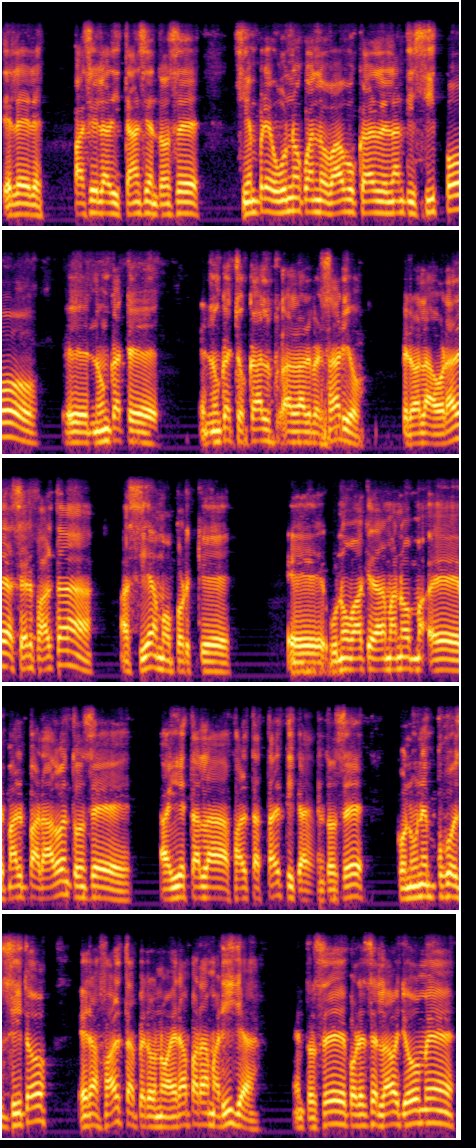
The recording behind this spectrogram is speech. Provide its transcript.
el, espacio y la distancia, entonces siempre uno cuando va a buscar el anticipo, nunca te nunca choca al, adversario, pero a la hora de hacer falta hacíamos porque uno va a quedar mano, mal parado, entonces ahí está la falta táctica, entonces con un empujoncito era falta, pero no era para amarilla. Entonces, por ese lado yo me,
